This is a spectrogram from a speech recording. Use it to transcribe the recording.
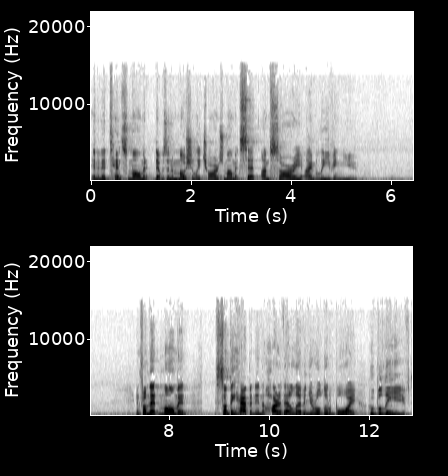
in an intense moment that was an emotionally charged moment, said, I'm sorry, I'm leaving you. And from that moment, something happened in the heart of that 11 year old little boy who believed,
